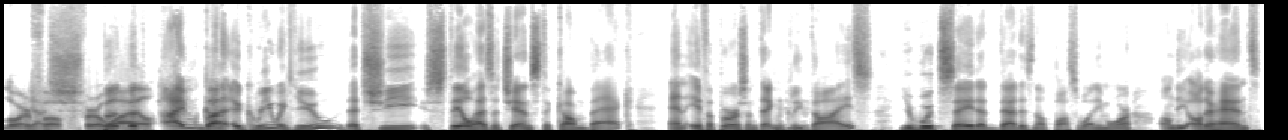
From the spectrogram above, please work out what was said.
lore Yeah, folk sh- for a but, but while. I'm gonna But- agree with you that she still has a chance to come back. And if a person technically Mhm. dies, you would say that that is not possible anymore. On the other hand,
